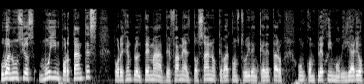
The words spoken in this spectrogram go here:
Hubo anuncios muy importantes, por ejemplo el tema de Fame Altozano que va a construir en Querétaro un complejo inmobiliario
